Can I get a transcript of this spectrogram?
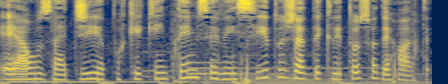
é a ousadia, porque quem teme ser vencido já decretou sua derrota.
